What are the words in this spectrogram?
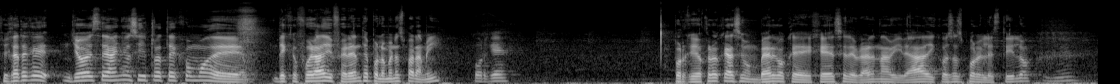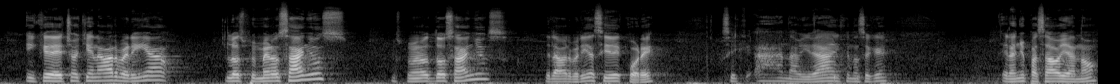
Fíjate que yo este año sí traté como de, de que fuera diferente, por lo menos para mí. ¿Por qué? Porque yo creo que hace un vergo que dejé de celebrar Navidad y cosas por el estilo. Y que de hecho aquí en la barbería, los primeros años, los primeros dos años de la barbería sí decoré. Así que, ah, Navidad y que no sé qué. El año pasado ya no,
